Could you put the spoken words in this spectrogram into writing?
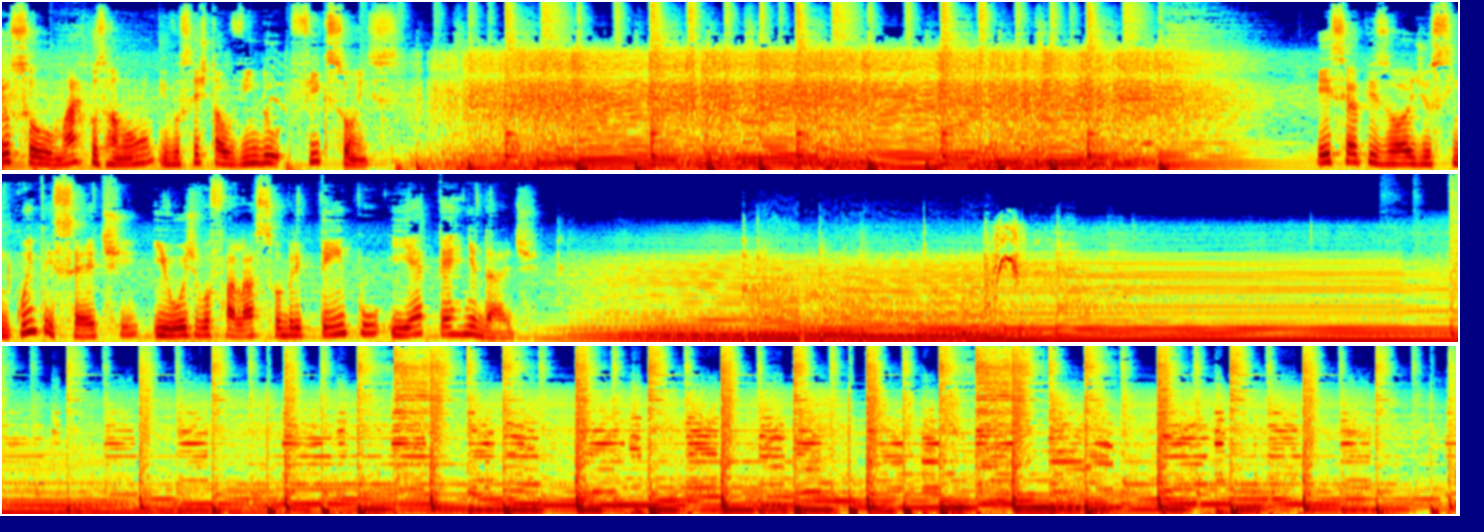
Eu sou Marcos Ramon e você está ouvindo Ficções. Esse é o episódio 57 e hoje eu vou falar sobre tempo e eternidade.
